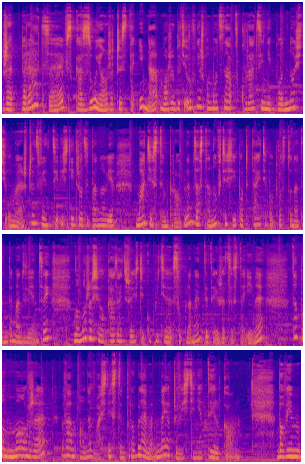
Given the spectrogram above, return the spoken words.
że prace wskazują, że cysteina może być również pomocna w kuracji niepłodności u mężczyzn, więc jeśli, drodzy panowie, macie z tym problem, zastanówcie się i poczytajcie po prostu na ten temat więcej, bo może się okazać, że jeśli kupicie suplementy tejże cysteiny, to pomoże Wam ona właśnie z tym problemem. No i oczywiście nie tylko, bowiem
